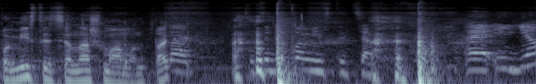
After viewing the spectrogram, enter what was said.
поміститься наш мамонт, так? Так, туди поміститься. Е, і є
